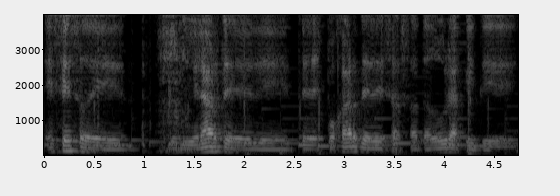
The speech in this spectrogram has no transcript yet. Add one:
es eso de, de liberarte, de, de- de despojarte de esas ataduras que te,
